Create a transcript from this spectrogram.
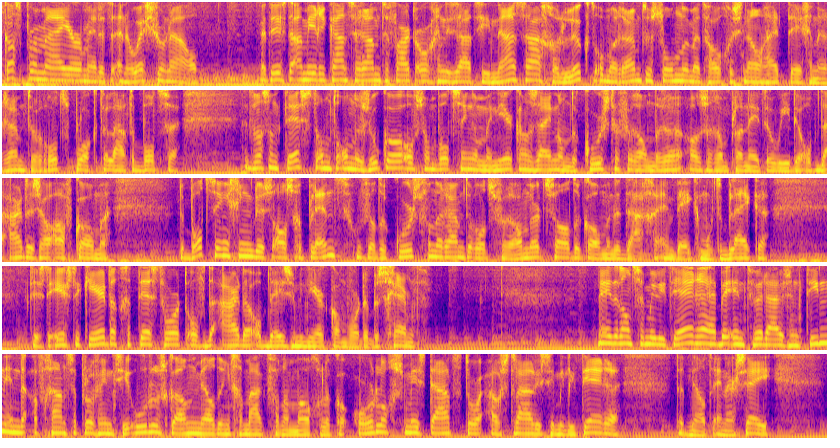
Kasper Meijer met het NOS-journaal. Het is de Amerikaanse ruimtevaartorganisatie NASA gelukt om een ruimtesonde met hoge snelheid tegen een ruimterotsblok te laten botsen. Het was een test om te onderzoeken of zo'n botsing een manier kan zijn om de koers te veranderen als er een planetoïde op de aarde zou afkomen. De botsing ging dus als gepland. Hoeveel de koers van de ruimterots verandert zal de komende dagen en weken moeten blijken. Het is de eerste keer dat getest wordt of de aarde op deze manier kan worden beschermd. Nederlandse militairen hebben in 2010 in de Afghaanse provincie Uruzgan melding gemaakt van een mogelijke oorlogsmisdaad door Australische militairen. Dat meldt NRC.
